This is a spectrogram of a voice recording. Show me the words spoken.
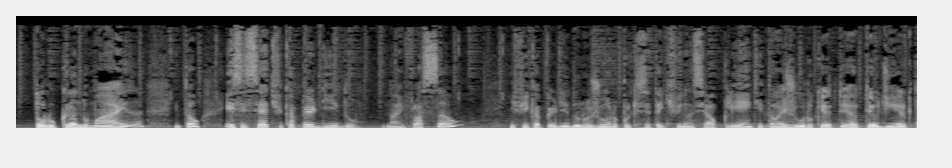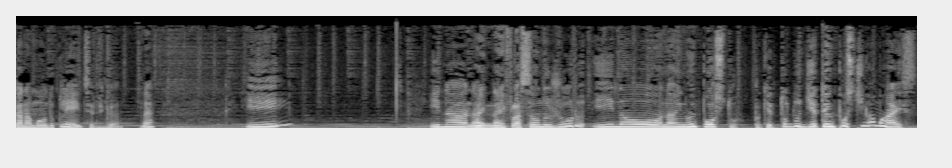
estou lucrando mais? Então, esse 7 fica perdido na inflação e fica perdido no juro, porque você tem que financiar o cliente, então é juro que é o teu dinheiro que está na mão do cliente, você fica, né? E e na, na, na, inflação do juro e no, na, no imposto, porque todo dia tem um impostinho a mais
